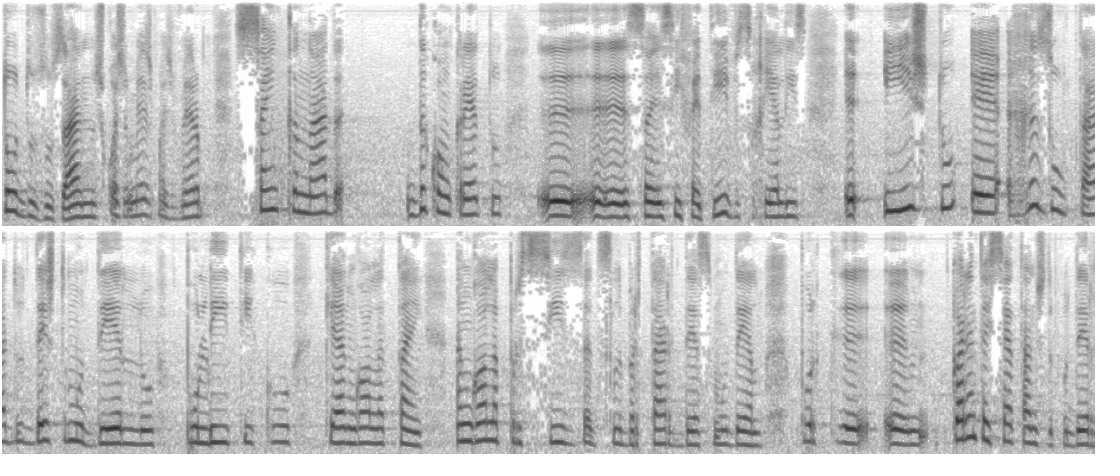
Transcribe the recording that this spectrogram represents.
todos os anos, com as mesmas verbas, sem que nada de concreto eh, se, se efetive, se realize. E isto é resultado deste modelo político que a Angola tem. Angola precisa de se libertar desse modelo, porque eh, 47 anos de poder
